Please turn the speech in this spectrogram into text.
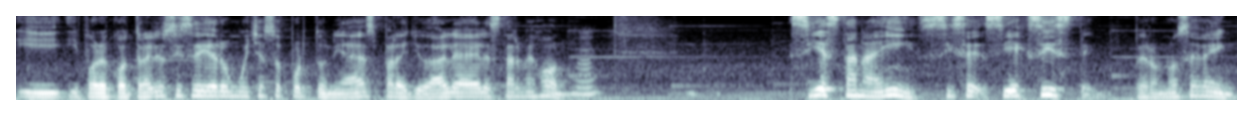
y, por el contrario sí se dieron muchas oportunidades para ayudarle a él a estar mejor. Sí están ahí, sí, se, sí existen, pero no se ven.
